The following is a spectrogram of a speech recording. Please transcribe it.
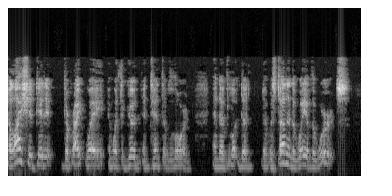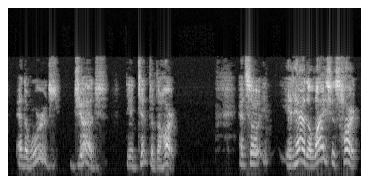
Elisha did it the right way and with the good intent of the Lord and that, was done in the way of the words. And the words judge the intent of the heart. And so it, it had Elisha's heart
